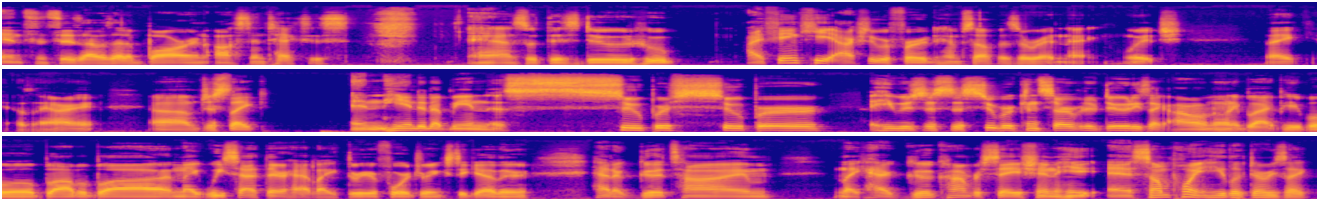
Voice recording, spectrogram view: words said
instances. I was at a bar in Austin, Texas, and I was with this dude who I think he actually referred to himself as a redneck, which like I was like, all right, um, just like, and he ended up being this super super. He was just a super conservative dude. He's like, I don't know any black people, blah blah blah. And like we sat there, had like three or four drinks together, had a good time, like had good conversation. He at some point he looked over, he's like,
